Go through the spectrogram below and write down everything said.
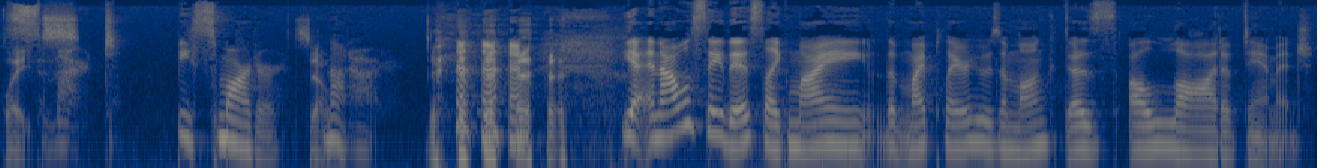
place. smart be smarter So. not harder yeah and i will say this like my the, my player who is a monk does a lot of damage.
